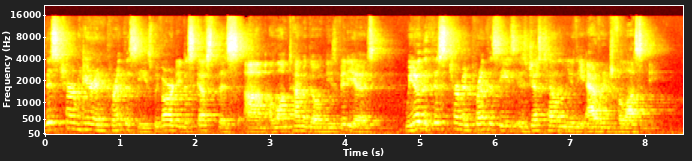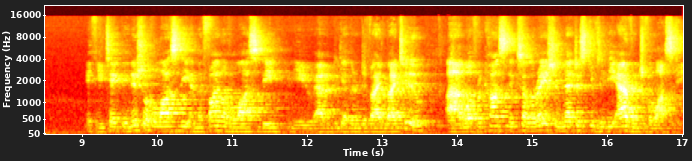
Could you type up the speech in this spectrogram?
this term here in parentheses, we've already discussed this um, a long time ago in these videos, we know that this term in parentheses is just telling you the average velocity. If you take the initial velocity and the final velocity and you add them together and divide by 2, uh, well, for constant acceleration, that just gives you the average velocity.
